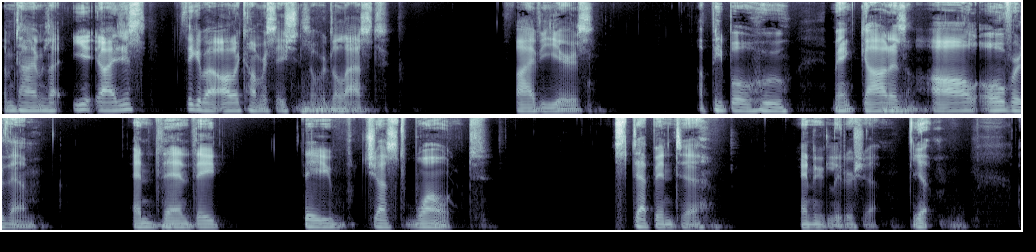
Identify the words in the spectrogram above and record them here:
sometimes I, I just think about all the conversations over the last five years of people who, man, God is all over them, and then they they just won't step into any leadership. Yep.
